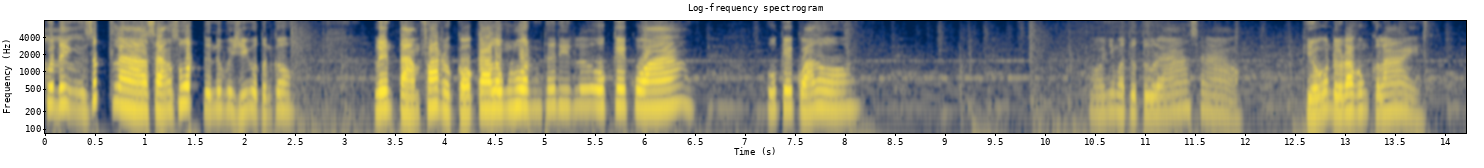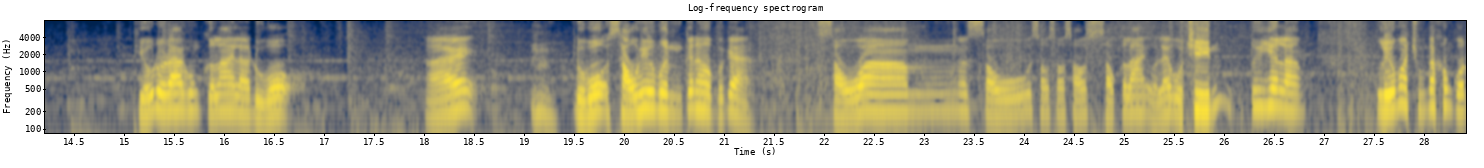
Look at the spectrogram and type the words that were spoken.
quyết định rất là sáng suốt đến vị trí của tấn công. Lên 8 phát rồi có ca lông luôn. Thế thì ok quá. Ok quá rồi. Rồi, nhưng mà từ từ đã, xem nào. Thiếu con Dragon Clyde Thiếu Dragon Clyde là đủ bộ. Đấy. Đủ bộ 6 human kết hợp với cả 6 um, 6 6 6 6 6 Clyde ở level 9 Tuy nhiên là nếu mà chúng ta không có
